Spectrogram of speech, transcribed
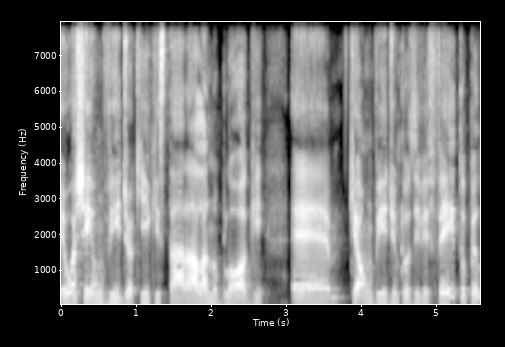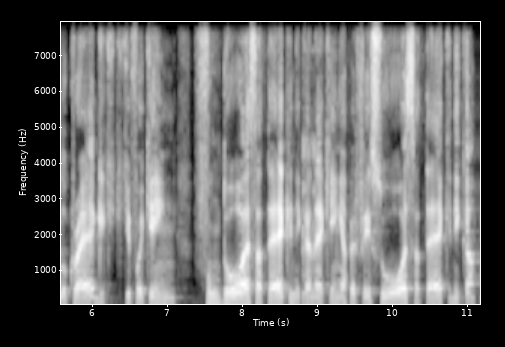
Eu achei um vídeo aqui que estará lá no blog, é, que é um vídeo, inclusive, feito pelo Craig, que foi quem fundou essa técnica, uhum. né? Quem aperfeiçoou essa técnica.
